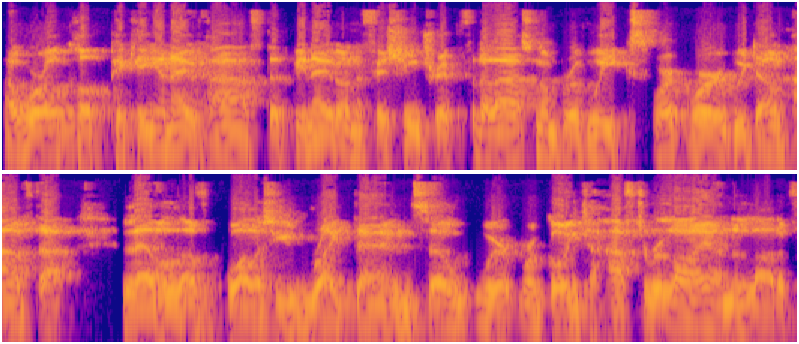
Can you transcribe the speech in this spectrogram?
a World Cup picking an out half that's been out on a fishing trip for the last number of weeks. We're, we're, we do not have that level of quality right down. So we're, we're going to have to rely on a lot of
